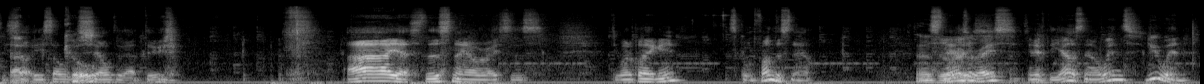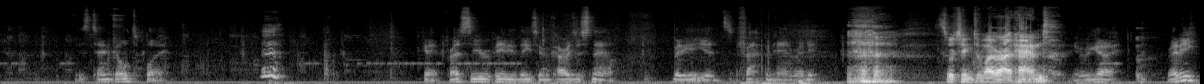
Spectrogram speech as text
He, Uh, sold, he sold cool. his shell to that dude. ah, yes, the snail races. Do you want to play a game? It's called Thunder Snail. The There's snail's a race, and if the yellow snail wins, you win. It's 10 gold to play. Eh. Okay, press Z repeatedly to encourage the snail. Better get your fapping hand ready. Switching to my right hand. Here we go. Ready?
